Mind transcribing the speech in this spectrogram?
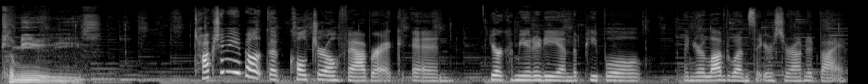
communities. Talk to me about the cultural fabric in your community and the people and your loved ones that you're surrounded by.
